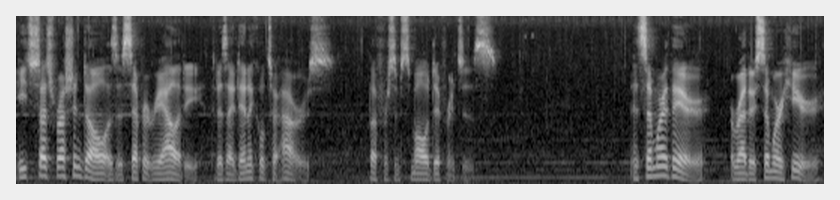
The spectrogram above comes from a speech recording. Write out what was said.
Each such Russian doll is a separate reality that is identical to ours, but for some small differences. And somewhere there, or rather somewhere here,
